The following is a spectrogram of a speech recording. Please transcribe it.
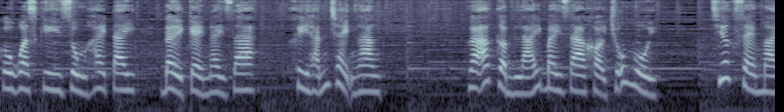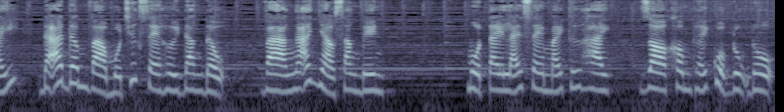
Kowalski dùng hai tay đẩy kẻ này ra khi hắn chạy ngang. Gã cầm lái bay ra khỏi chỗ ngồi. Chiếc xe máy đã đâm vào một chiếc xe hơi đang đậu và ngã nhào sang bên. Một tay lái xe máy thứ hai do không thấy cuộc đụng độ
